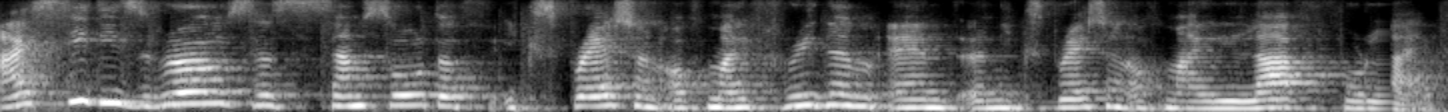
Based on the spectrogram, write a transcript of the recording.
I see these roles as some sort of expression of my freedom and an expression of my love for life.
